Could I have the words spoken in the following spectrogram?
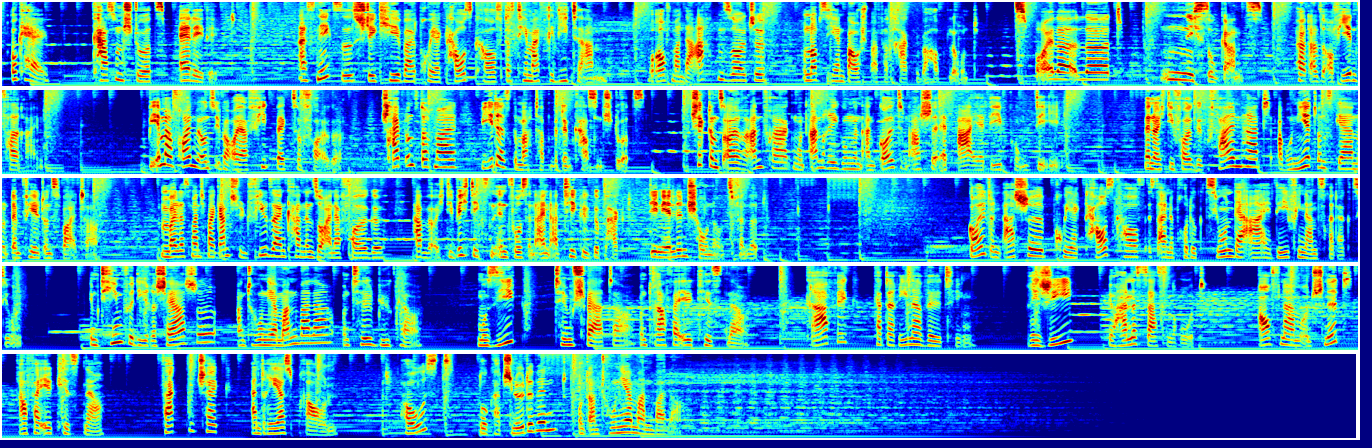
Okay, Kassensturz erledigt. Als nächstes steht hier bei Projekt Hauskauf das Thema Kredite an, worauf man da achten sollte und ob sich ein Bausparvertrag überhaupt lohnt. Spoiler Alert, nicht so ganz. Hört also auf jeden Fall rein. Wie immer freuen wir uns über euer Feedback zur Folge. Schreibt uns doch mal, wie ihr das gemacht habt mit dem Kassensturz. Schickt uns eure Anfragen und Anregungen an goldundasche.ard.de. Wenn euch die Folge gefallen hat, abonniert uns gern und empfehlt uns weiter. Und weil das manchmal ganz schön viel sein kann in so einer Folge, haben wir euch die wichtigsten Infos in einen Artikel gepackt, den ihr in den Show Notes findet. Gold und Asche Projekt Hauskauf ist eine Produktion der ARD Finanzredaktion. Im Team für die Recherche Antonia Mannwaller und Till Büker. Musik Tim Schwerter und Raphael Kistner. Grafik Katharina Wilting. Regie Johannes Sassenroth. Aufnahme und Schnitt Raphael Kistner. Faktencheck Andreas Braun. Host Burkhard Schnödewind und Antonia Mannweiler.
